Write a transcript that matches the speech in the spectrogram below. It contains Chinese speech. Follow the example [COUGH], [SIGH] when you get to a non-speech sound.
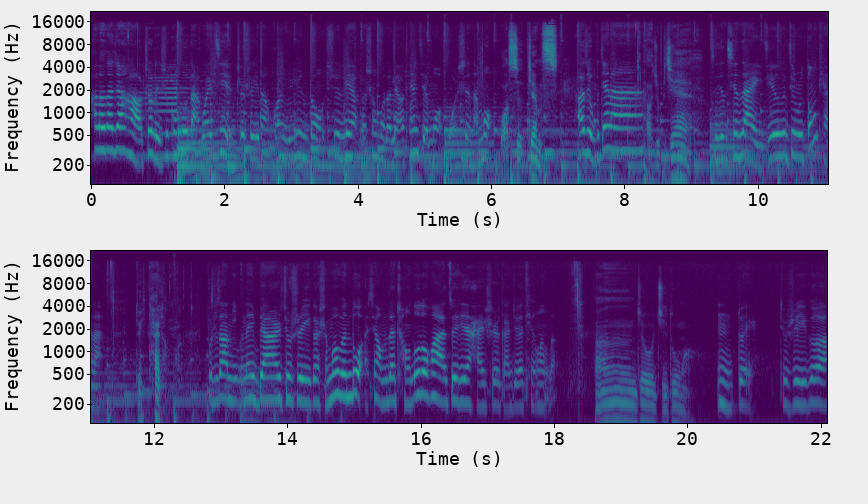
Hello，大家好，这里是公路打怪记，这是一档关于运动、训练和生活的聊天节目。我是南梦，我是 James，好久不见啦！好久不见。最近现在已经进入冬天了，对，太冷了。不知道你们那边就是一个什么温度？像我们在成都的话，最近还是感觉挺冷的。反正就几度嘛。嗯，对，就是一个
